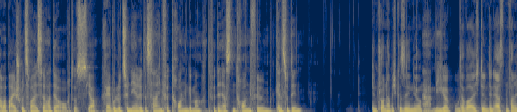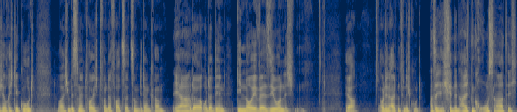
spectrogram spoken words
aber beispielsweise hat er auch das ja, revolutionäre Design für Tron gemacht, für den ersten Tron-Film. Kennst du den? Den Tron habe ich gesehen, ja. Ja, mega gut. Da war ich, den, den ersten fand ich auch richtig gut. Da war ich ein bisschen enttäuscht von der Fortsetzung, die dann kam. Ja. Oder, oder den, die Neuversion. Ich, ja, aber den alten finde ich gut. Also ich finde den alten großartig.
